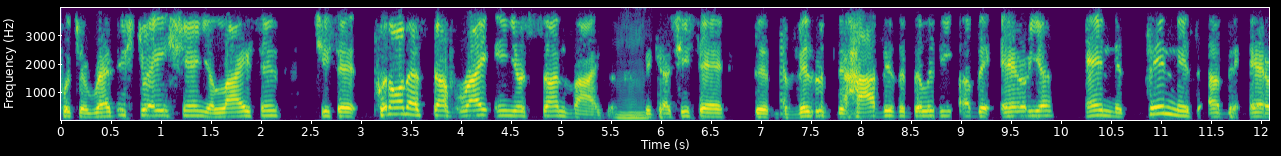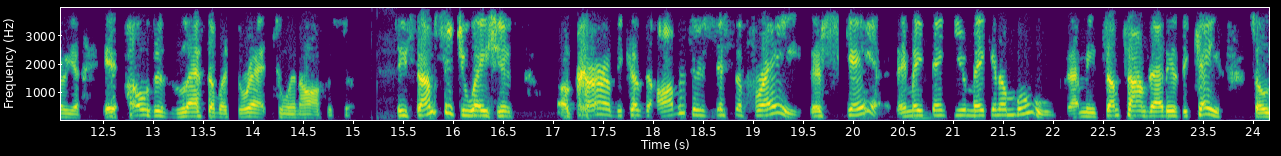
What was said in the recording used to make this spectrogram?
Put your registration, your license. She said, put all that stuff right in your sun visor mm-hmm. because she said the the, the high visibility of the area and the thinness of the area, it poses less of a threat to an officer. See, some situations occur because the officer is just afraid. They're scared. They may think you're making a move. I mean, sometimes that is the case. So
